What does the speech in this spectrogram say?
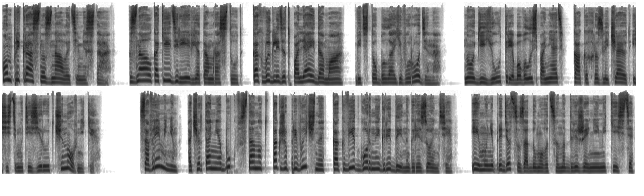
Он прекрасно знал эти места, знал, какие деревья там растут, как выглядят поля и дома, ведь то была его родина. Но Гию требовалось понять, как их различают и систематизируют чиновники. Со временем очертания букв станут так же привычны, как вид горной гряды на горизонте, и ему не придется задумываться над движениями кисти,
